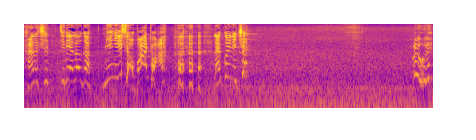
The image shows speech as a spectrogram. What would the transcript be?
孩子吃，今天弄个迷你小八爪，来闺女吃。哎呦喂，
